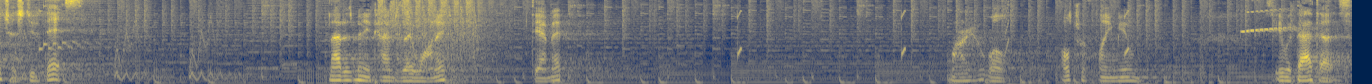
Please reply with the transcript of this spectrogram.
I'll just do this. Not as many times as I wanted. Damn it. Mario will Ultra Flame you. See what that does.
